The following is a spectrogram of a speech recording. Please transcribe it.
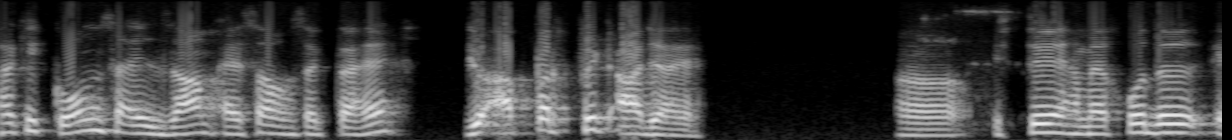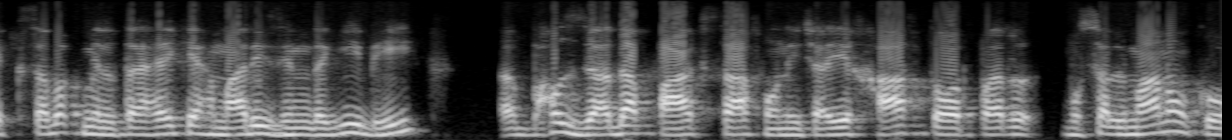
था कि कौन सा इल्ज़ाम ऐसा हो सकता है जो आप पर फिट आ जाए। इससे हमें खुद एक सबक मिलता है कि हमारी ज़िंदगी भी बहुत ज़्यादा पाक साफ़ होनी चाहिए। खास तौर पर मुसलमानों को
